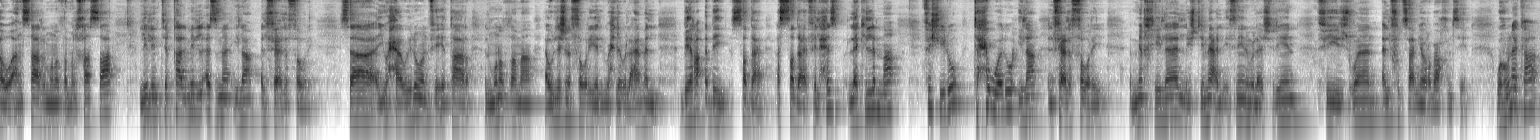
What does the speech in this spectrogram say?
أو أنصار المنظمة الخاصة للانتقال من الأزمة إلى الفعل الثوري. سيحاولون في إطار المنظمة أو اللجنة الثورية للوحدة والعمل برأب صدع الصدع في الحزب لكن لما فشلوا تحولوا إلى الفعل الثوري من خلال اجتماع الاثنين والعشرين في جوان 1954 وهناك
